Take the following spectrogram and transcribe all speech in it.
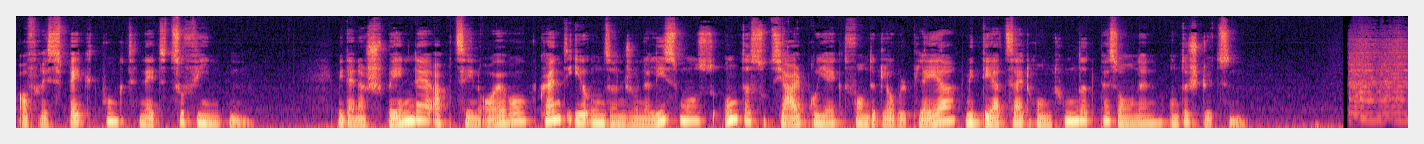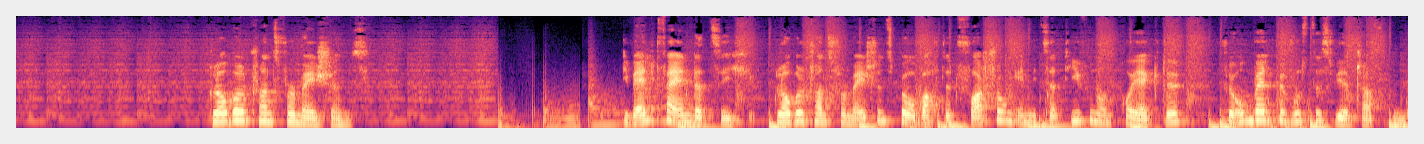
auf respekt.net zu finden. Mit einer Spende ab 10 Euro könnt ihr unseren Journalismus und das Sozialprojekt von The Global Player mit derzeit rund 100 Personen unterstützen. Global Transformations Die Welt verändert sich. Global Transformations beobachtet Forschung, Initiativen und Projekte für umweltbewusstes Wirtschaften.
